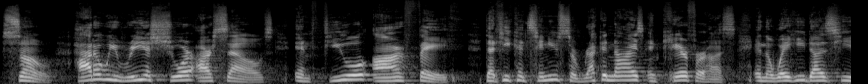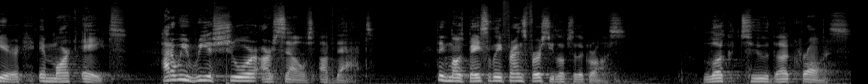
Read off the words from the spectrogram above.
So, how do we reassure ourselves and fuel our faith that he continues to recognize and care for us in the way he does here in Mark 8. How do we reassure ourselves of that? I think most basically, friends, first you look to the cross. Look to the cross.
